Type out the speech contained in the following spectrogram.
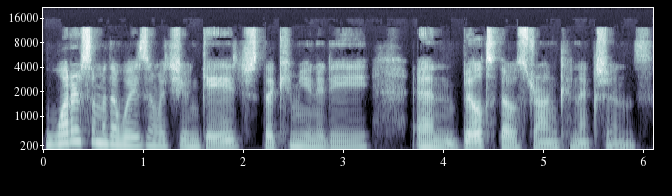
what are some of the ways in which you engage the community and built those strong connections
